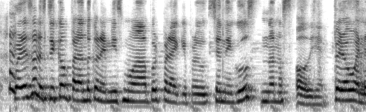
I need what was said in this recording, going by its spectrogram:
Por eso lo estoy comparando con el mismo Apple para que producción y Gus no nos odien. Pero bueno,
